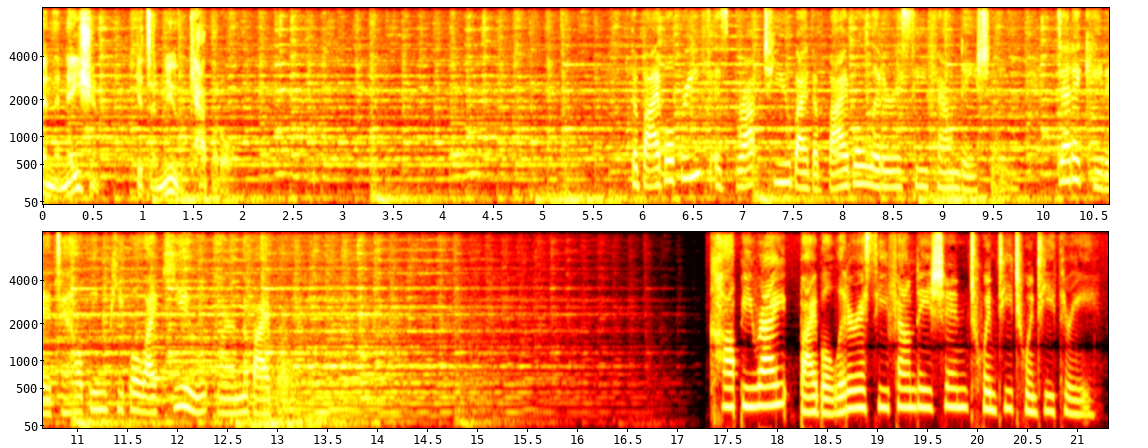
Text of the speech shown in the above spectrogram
and the nation gets a new capital. The Bible Brief is brought to you by the Bible Literacy Foundation dedicated to helping people like you learn the Bible. Copyright Bible Literacy Foundation 2023.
